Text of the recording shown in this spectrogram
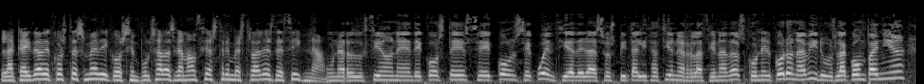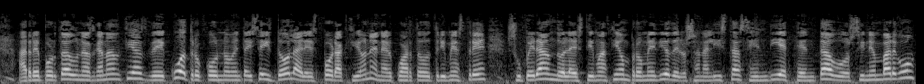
La caída de costes médicos impulsa las ganancias trimestrales de Cigna. Una reducción eh, de costes eh, consecuencia de las hospitalizaciones relacionadas con el coronavirus. La compañía ha reportado unas ganancias de 4,96 dólares por acción en el cuarto trimestre, superando la estimación promedio de los analistas en 10 centavos. Sin embargo,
